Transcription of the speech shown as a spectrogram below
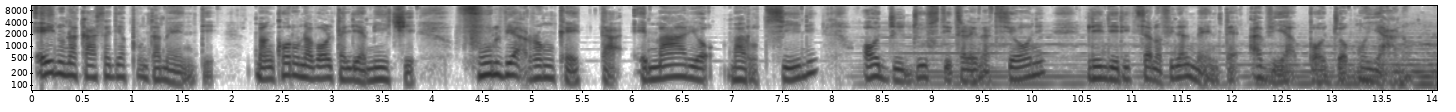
è in una casa di appuntamenti ma ancora una volta gli amici Fulvia Ronchetta e Mario Maruzzini, oggi giusti tra le nazioni, li indirizzano finalmente a via Poggio Moiano.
